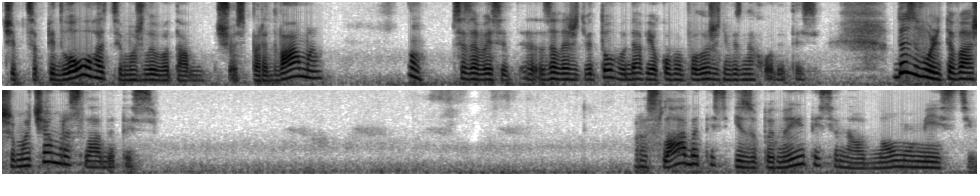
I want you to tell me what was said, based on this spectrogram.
Чи це підлога, чи, можливо, там щось перед вами. Ну, все зависить, е, залежить від того, да, в якому положенні ви знаходитесь. Дозвольте вашим очам розслабитись. Розслабитись і зупинитися на одному місці.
